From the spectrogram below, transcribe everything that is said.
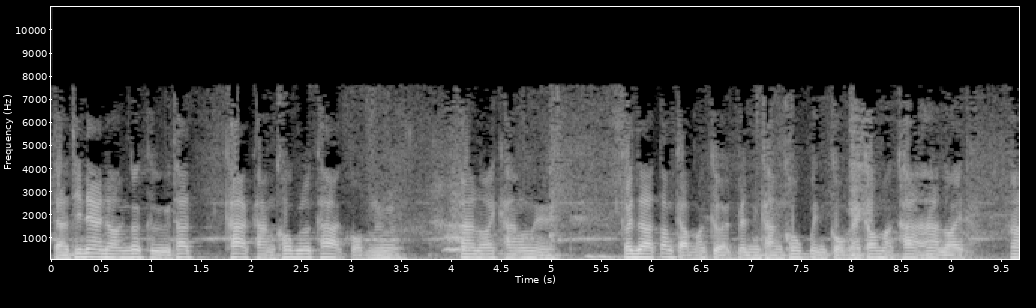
แต่ที่แน่นอนก็คือถ้าฆ่าคางคกหรือฆ่ากบนึงห้าร้อยครั้งเลยก็จะต้องกลับมาเกิดเป็นคางคกเป็นกบให้เขามาฆ่าห้าร้อยห้า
